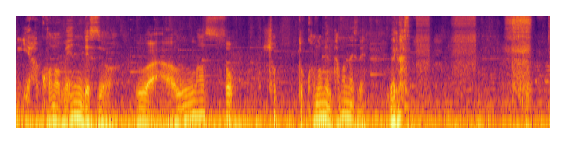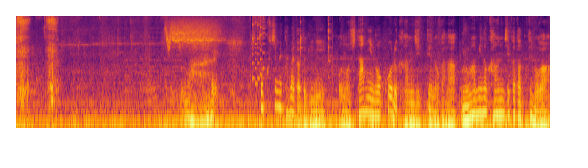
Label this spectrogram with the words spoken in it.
麺。いや、この麺ですよ。うわー、うまそう。ちょっとこの麺たまんないですね。いただきます。一口目食べた時にこの下に残る感じっていうのかな。旨味の感じ方っていうのが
